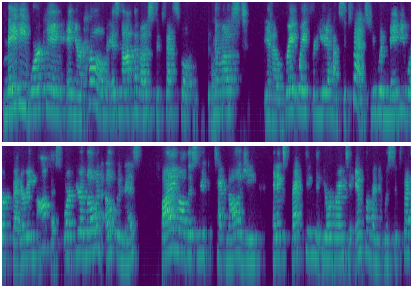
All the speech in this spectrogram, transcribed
maybe working in your home is not the most successful, right. the most you know great way for you to have success. You would maybe work better in an office, or if you're low in openness, buying all this new technology and expecting that you're going to implement it with success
